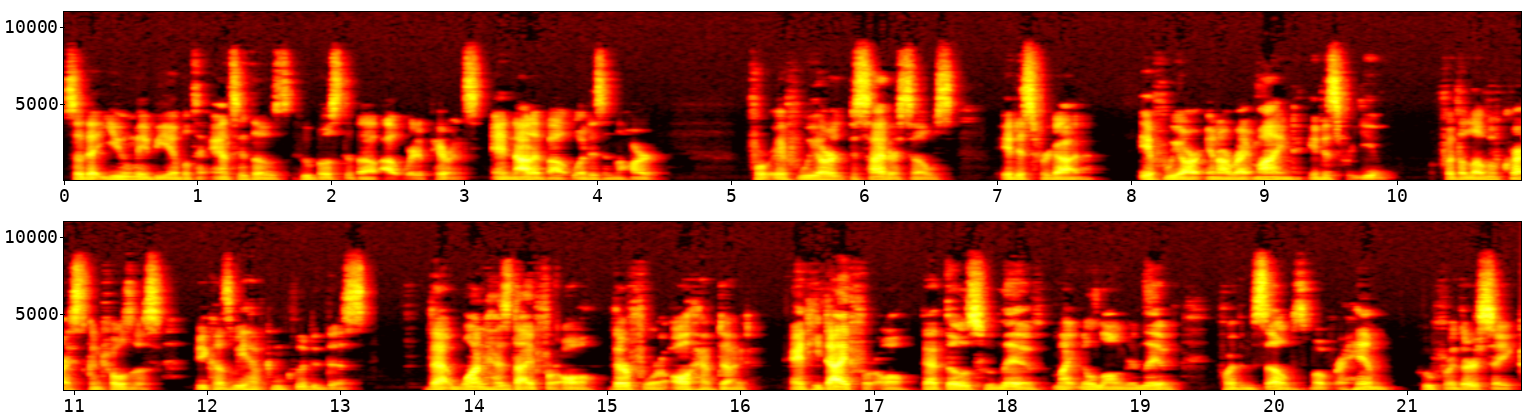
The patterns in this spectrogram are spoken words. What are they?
so that you may be able to answer those who boast about outward appearance, and not about what is in the heart. For if we are beside ourselves, it is for God. If we are in our right mind, it is for you. For the love of Christ controls us, because we have concluded this that one has died for all, therefore all have died. And he died for all, that those who live might no longer live for themselves, but for him who for their sake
